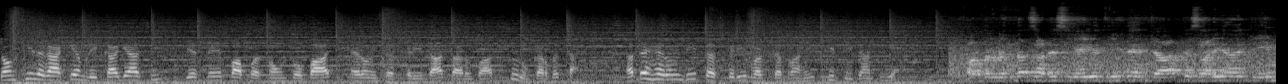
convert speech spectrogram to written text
ਟੌਂਕੀ ਲਗਾ ਕੇ ਅਮਰੀਕਾ ਗਿਆ ਸੀ, ਜਿਸ ਨੇ ਵਾਪਸ ਆਉਣ ਤੋਂ ਬਾਅਦ ਹੈਰੋਇਨ ਤਸਕਰੀ ਦਾ ਕਾਰੋਬਾਰ ਸ਼ੁਰੂ ਕਰ ਦਿੱਤਾ ਅਤੇ ਹੈਰੋਇਨ ਦੀ ਤਸਕਰੀ ਵਰਕਰ ਰਾਹੀਂ ਕੀਤੀ ਜਾਂਦੀ ਹੈ। ਔਰ ਬਲਵਿੰਦਰ, ਸਾਡੇ ਸੀਆਈਏ 3 ਦੇ ਇੰਚਾਰਜ ਤੇ ਸਾਰੀ ਇਹਨਾਂ ਦੀ ਟੀਮ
